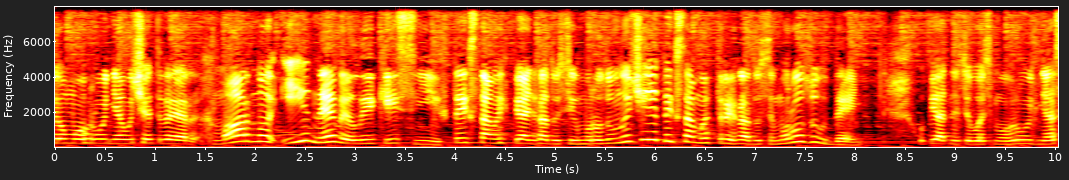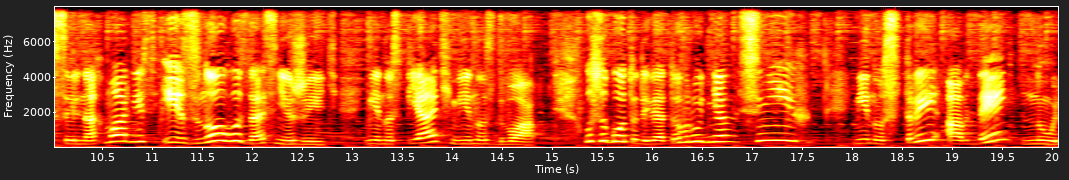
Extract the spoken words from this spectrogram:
7 грудня у четвер хмарно і невеликий сніг. Тих самих 5 градусів морозу вночі, тих самих 3 градуси морозу в день. У п'ятницю 8 грудня сильна хмарність і знову засніжить. Мінус 5, мінус 2. У суботу 9 грудня сніг. Мінус 3, а в день 0.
